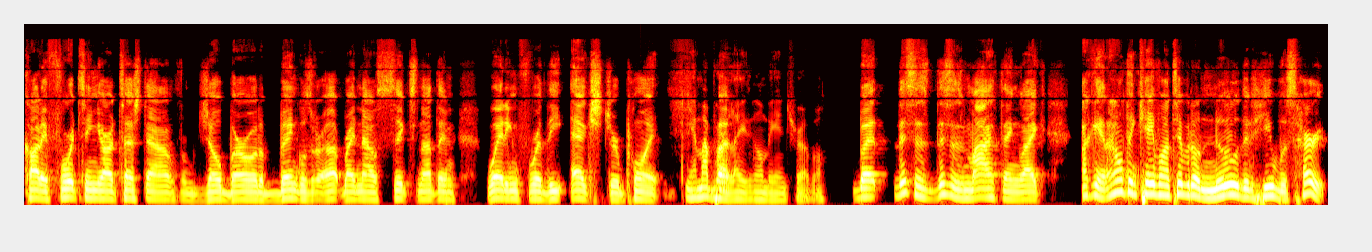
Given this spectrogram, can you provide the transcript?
caught a 14 yard touchdown from Joe Burrow. The Bengals are up right now, six nothing, waiting for the extra point. Yeah, my parlay is gonna be in trouble. But this is this is my thing. Like again, I don't think Kayvon Thibodeaux knew that he was hurt.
